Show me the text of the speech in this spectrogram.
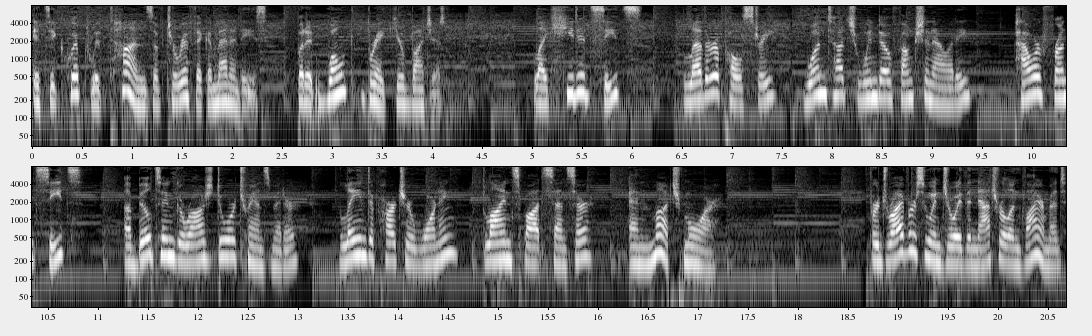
It's equipped with tons of terrific amenities, but it won't break your budget. Like heated seats, leather upholstery, one-touch window functionality, power front seats, a built-in garage door transmitter, lane departure warning, blind spot sensor, and much more. For drivers who enjoy the natural environment,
